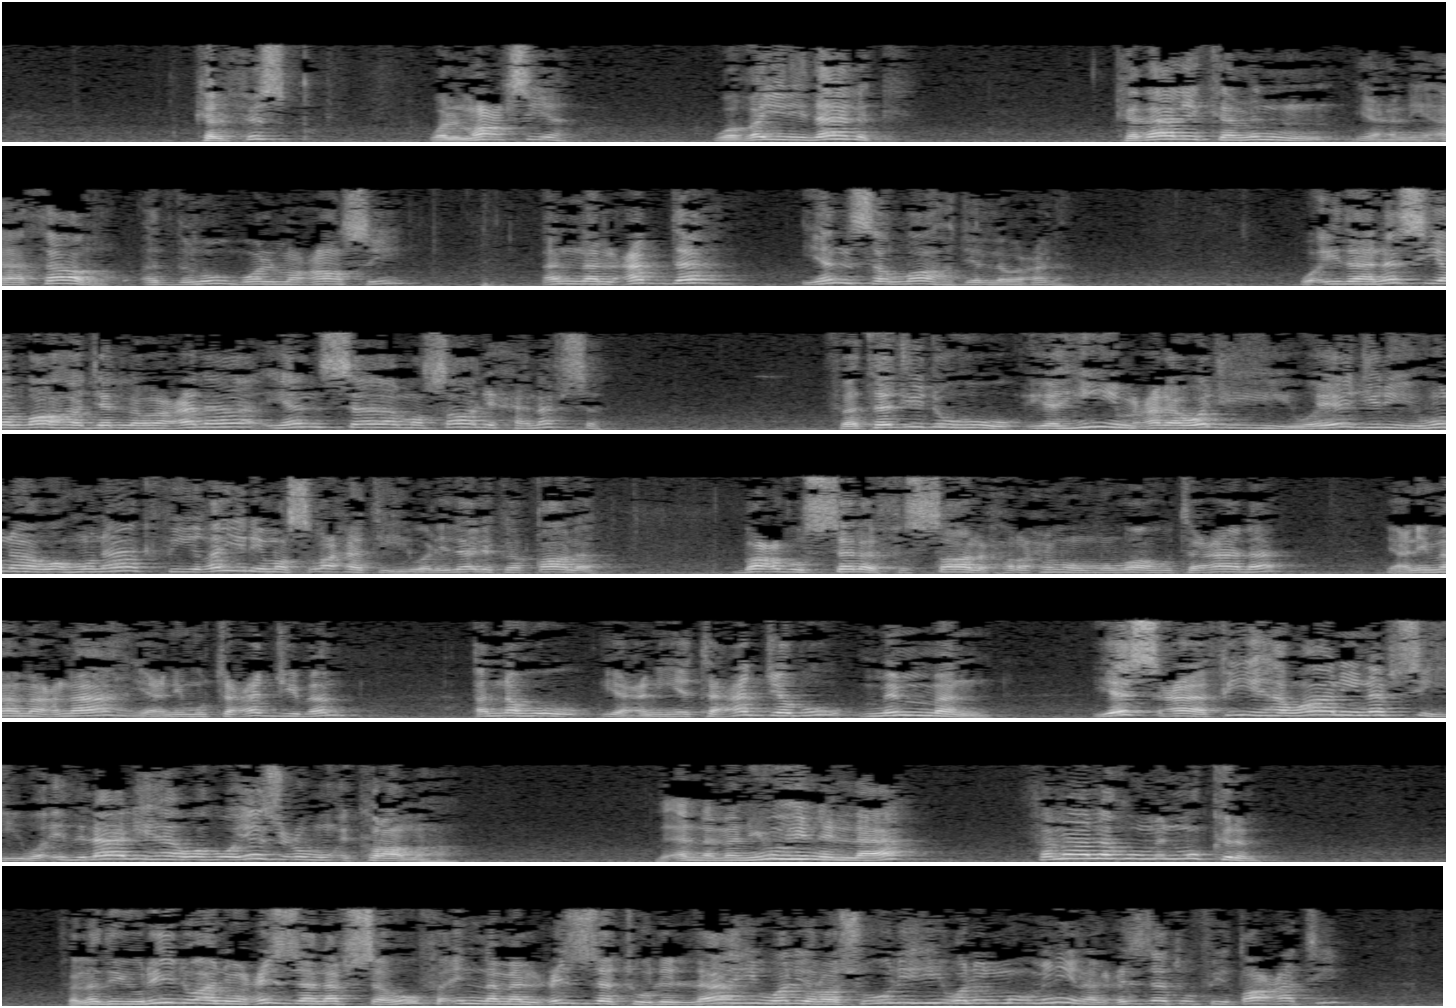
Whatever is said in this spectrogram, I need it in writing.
كالفسق والمعصية وغير ذلك. كذلك من يعني آثار الذنوب والمعاصي أن العبد ينسى الله جل وعلا وإذا نسي الله جل وعلا ينسى مصالح نفسه فتجده يهيم على وجهه ويجري هنا وهناك في غير مصلحته. ولذلك قال بعض السلف الصالح رحمهم الله تعالى يعني ما معناه؟ يعني متعجبا أنه يعني يتعجب ممن يسعى في هوان نفسه وإذلالها وهو يزعم إكرامها. لأن من يهن الله فما له من مكرم. فالذي يريد أن يعز نفسه فإنما العزة لله ولرسوله وللمؤمنين العزة في طاعة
